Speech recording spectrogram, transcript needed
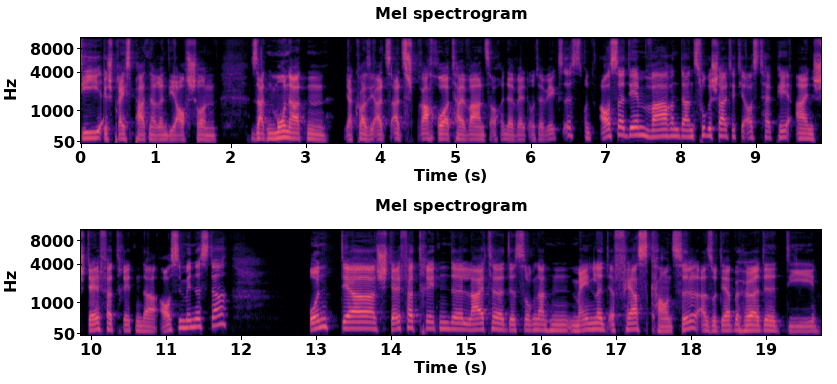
die Gesprächspartnerin, die auch schon seit Monaten ja quasi als, als Sprachrohr Taiwans auch in der Welt unterwegs ist. Und außerdem waren dann zugeschaltet hier aus Taipei ein stellvertretender Außenminister und der stellvertretende Leiter des sogenannten Mainland Affairs Council, also der Behörde, die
